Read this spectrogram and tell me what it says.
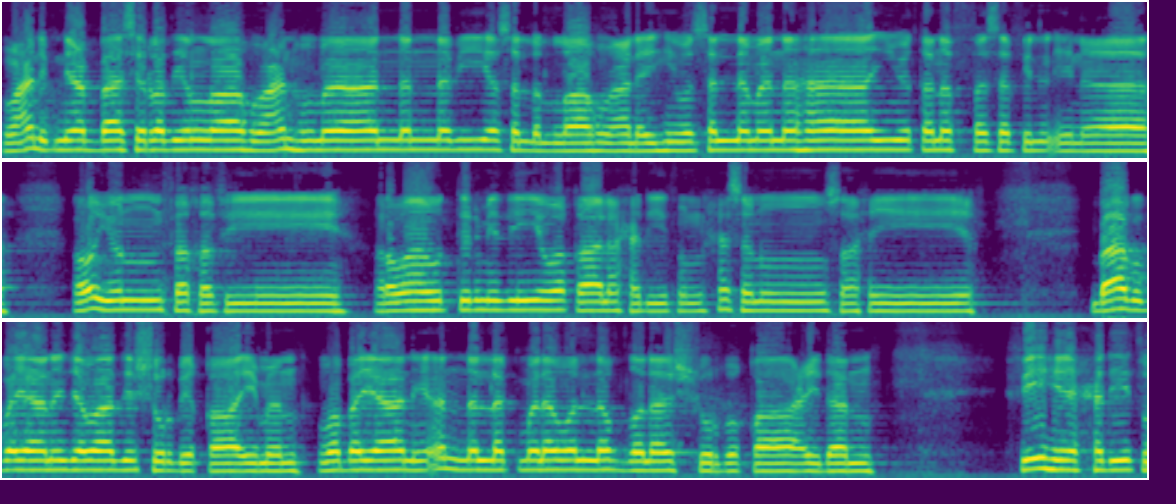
وعن ابن عباس رضي الله عنهما أن النبي صلى الله عليه وسلم نهى أن يتنفس في الإناء أو ينفخ فيه. رواه الترمذي وقال حديث حسن صحيح. باب بيان جواز الشرب قائما وبيان أن الأكمل والأفضل الشرب قاعدا. فيه حديث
